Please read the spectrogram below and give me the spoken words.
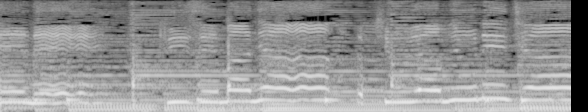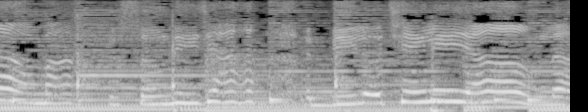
င်းနဲ့ဒီစင်မညာအဖြူရောင်မြူနေကြမှာဆုံနေကြဒီလိုချိန်လေးရောက်လာ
